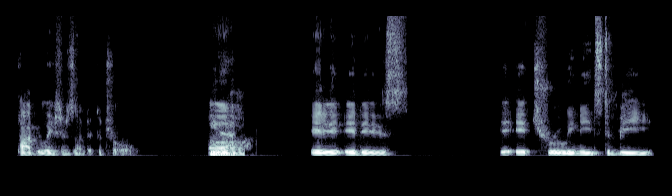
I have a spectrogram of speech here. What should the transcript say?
populations under control. Yeah. Uh, it it is it, it truly needs to be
